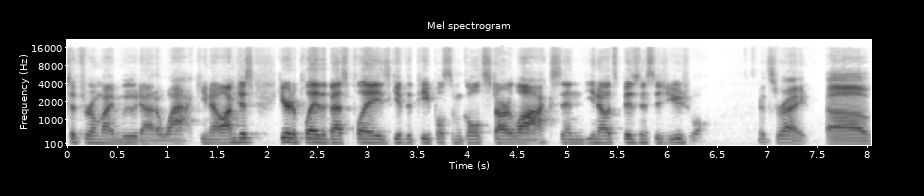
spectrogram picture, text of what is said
to throw my mood out of whack. You know, I'm just here to play the best plays, give the people some gold star locks, and you know, it's business as usual. That's right. Uh,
